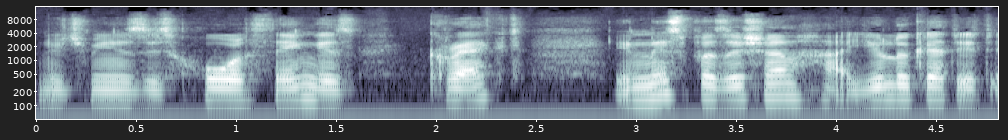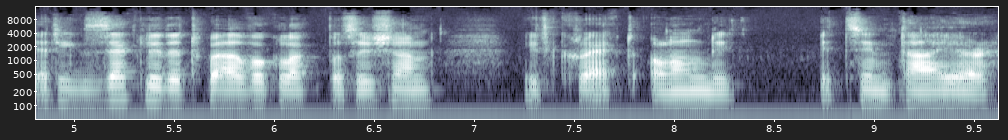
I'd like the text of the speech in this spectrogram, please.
which means this whole thing is cracked. In this position uh, you look at it at exactly the 12 o'clock position it cracked along the its entire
